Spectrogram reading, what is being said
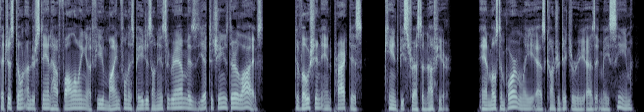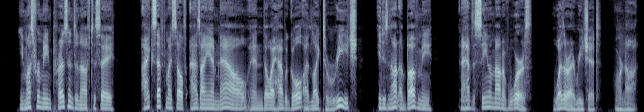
that just don't understand how following a few mindfulness pages on Instagram is yet to change their lives. Devotion and practice can't be stressed enough here. And most importantly, as contradictory as it may seem, you must remain present enough to say, I accept myself as I am now, and though I have a goal I'd like to reach, it is not above me, and I have the same amount of worth whether I reach it or not.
